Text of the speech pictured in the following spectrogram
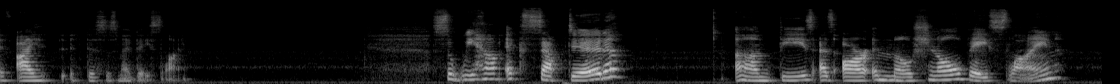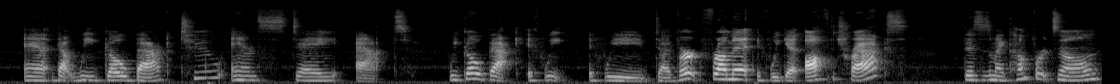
if I if this is my baseline? So we have accepted um, these as our emotional baseline and that we go back to and stay at. We go back if we if we divert from it, if we get off the tracks, this is my comfort zone.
